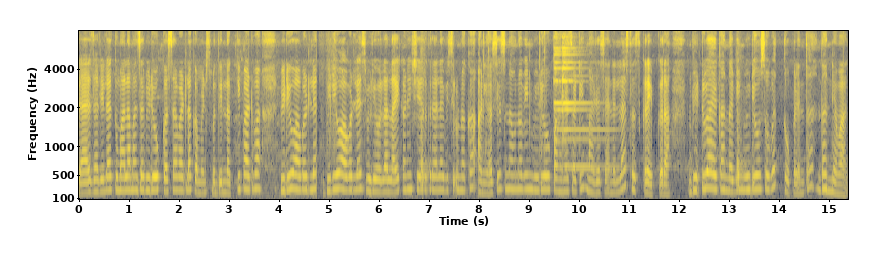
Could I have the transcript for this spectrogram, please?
तयार झालेलं आहे. तुम्हाला माझा व्हिडिओ कसा वाटला कमेंट्समध्ये नक्की पाठवा. व्हिडिओ आवडल्या व्हिडिओ आवडल्यास व्हिडिओला लाईक आणि शेअर करायला विसरू नका आणि असेच नवनवीन व्हिडिओ पाहण्यासाठी माझ्या चॅनलला सबस्क्राईब करा. भेटूया एका नवीन व्हिडिओसोबत. तोपर्यंत धन्यवाद.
